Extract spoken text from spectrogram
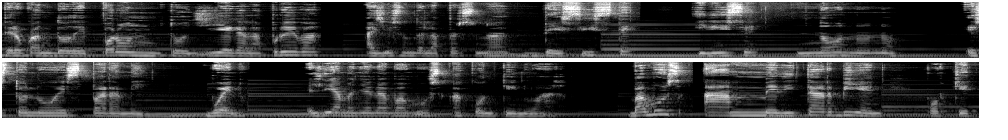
Pero cuando de pronto llega la prueba, allí es donde la persona desiste y dice, no, no, no, esto no es para mí. Bueno, el día de mañana vamos a continuar. Vamos a meditar bien porque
